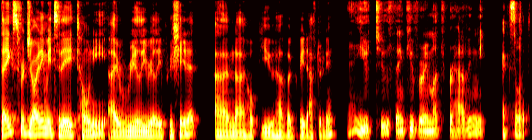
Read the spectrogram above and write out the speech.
Thanks for joining me today, Tony. I really, really appreciate it, and I hope you have a great afternoon. Yeah, you too. Thank you very much for having me. Excellent.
